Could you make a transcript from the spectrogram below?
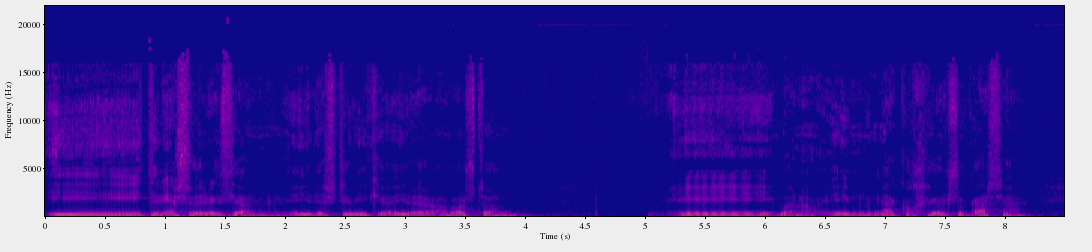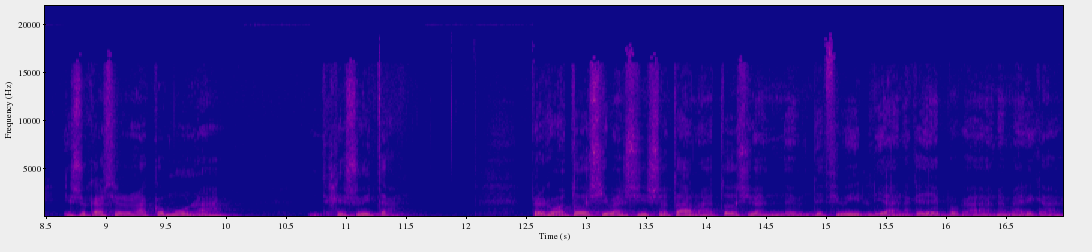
Y tenía su dirección y le escribí que iba a Boston y bueno, y me acogió en su casa y su casa era una comuna jesuita. Pero como todos iban sin sotana, todos iban de, civil ya en aquella época en América,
